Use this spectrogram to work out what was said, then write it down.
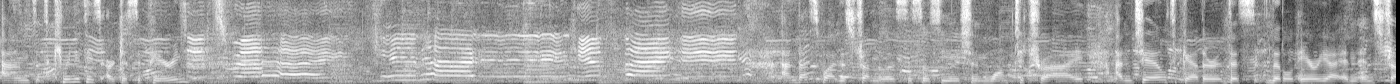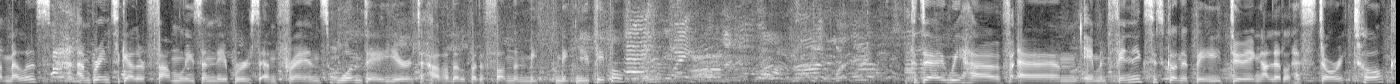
and communities are disappearing. And that's why the Stranmillis Association want to try and gel together this little area in, in Stranmillis and bring together families and neighbours and friends one day a year to have a little bit of fun and meet, meet new people. Today we have um, Eamon Phoenix who's going to be doing a little historic talk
